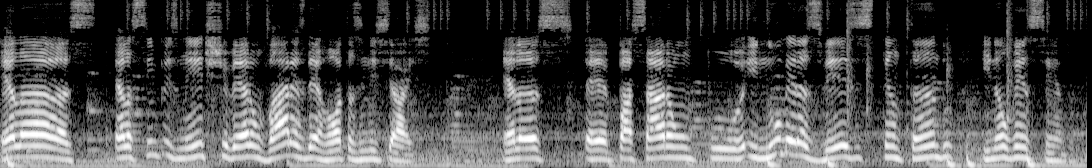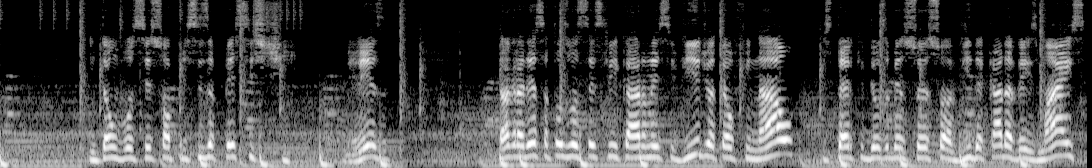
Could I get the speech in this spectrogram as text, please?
elas, elas simplesmente tiveram várias derrotas iniciais. Elas é, passaram por inúmeras vezes tentando e não vencendo. Então você só precisa persistir. beleza? Então agradeço a todos vocês que ficaram nesse vídeo até o final. Espero que Deus abençoe a sua vida cada vez mais.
